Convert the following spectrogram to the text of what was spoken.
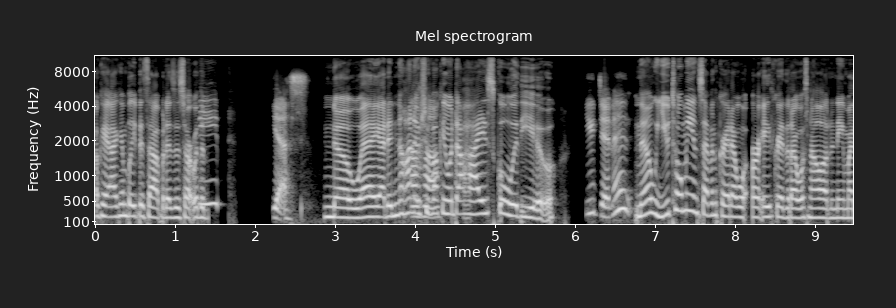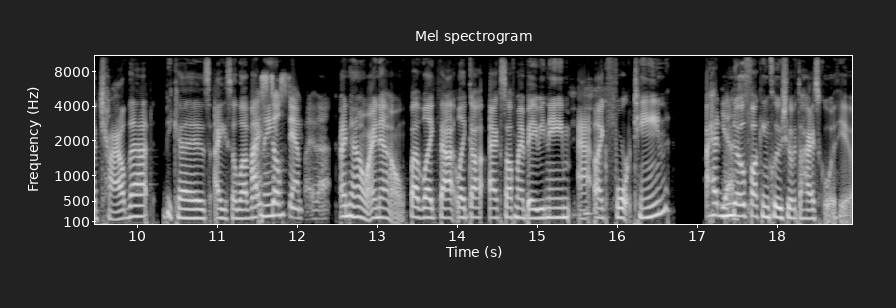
okay, I can bleep this out, but does it start with a Beep. Yes. no way? I did not know she Uh-huh. fucking went to high school with you. You didn't? No, you told me in seventh grade w- or eighth grade that I was not allowed to name my child that because I used to love that I name. still stand by that. I know, I know, but like that, like got X off my baby name at like 14. I had Yes. no fucking clue she went to high school with you.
